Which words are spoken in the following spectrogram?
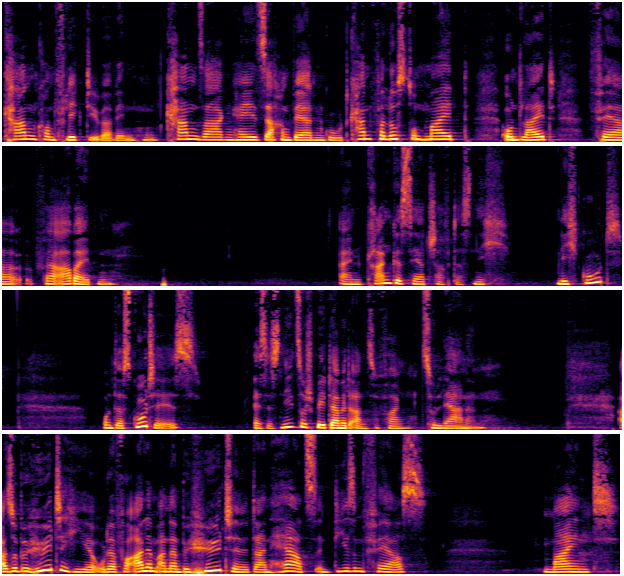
kann Konflikte überwinden, kann sagen, hey, Sachen werden gut, kann Verlust und, Leid, und Leid ver, verarbeiten. Ein krankes Herz schafft das nicht. Nicht gut. Und das Gute ist, es ist nie zu spät damit anzufangen, zu lernen. Also behüte hier oder vor allem anderen behüte dein Herz in diesem Vers meint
